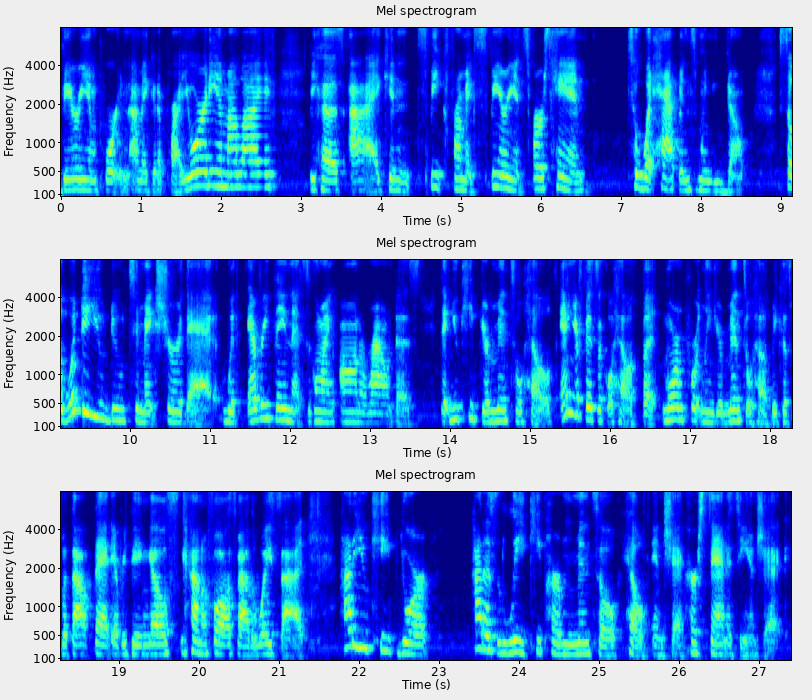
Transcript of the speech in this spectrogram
very important. I make it a priority in my life because I can speak from experience firsthand to what happens when you don't. So, what do you do to make sure that with everything that's going on around us, that you keep your mental health and your physical health, but more importantly, your mental health, because without that, everything else kind of falls by the wayside. How do you keep your, how does Lee keep her mental health in check, her sanity in check?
